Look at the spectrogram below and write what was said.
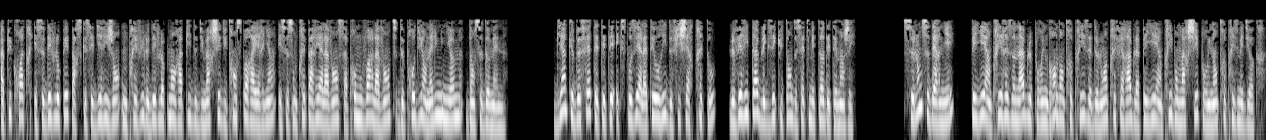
a pu croître et se développer parce que ses dirigeants ont prévu le développement rapide du marché du transport aérien et se sont préparés à l'avance à promouvoir la vente de produits en aluminium dans ce domaine. Bien que Buffett ait été exposé à la théorie de Fischer très tôt, le véritable exécutant de cette méthode était Minger. Selon ce dernier, payer un prix raisonnable pour une grande entreprise est de loin préférable à payer un prix bon marché pour une entreprise médiocre.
